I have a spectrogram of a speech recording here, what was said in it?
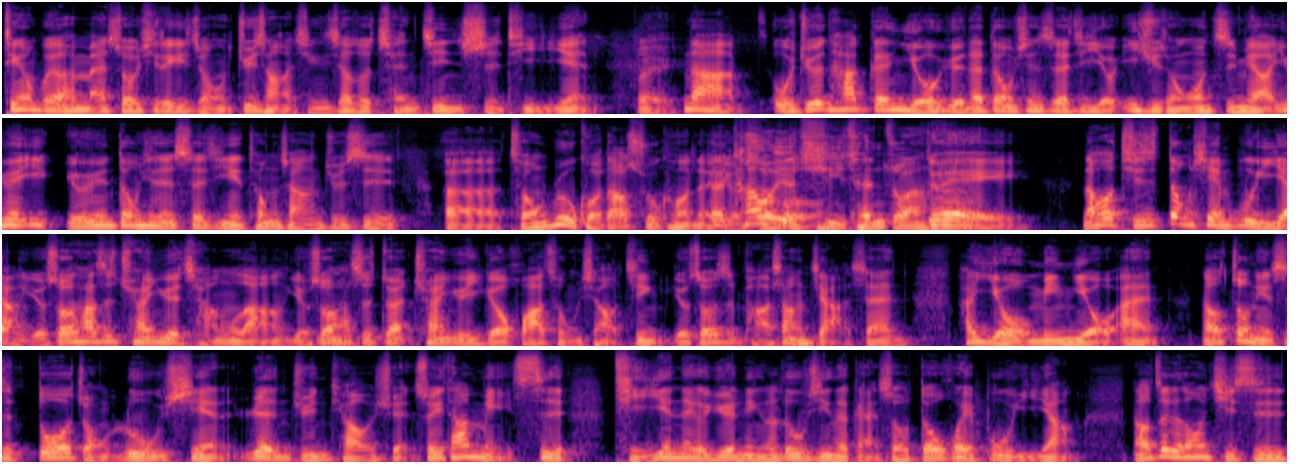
听众朋友很蛮熟悉的一种剧场的形式叫做沉浸式体验。对，那我觉得它跟游园的动线设计有异曲同工之妙，因为游园动线的设计通常就是呃从入口到出口呢，它会有起承转合。对。然后其实动线不一样，有时候它是穿越长廊，有时候它是穿穿越一个花丛小径，有时候是爬上假山，它有明有暗。然后重点是多种路线任君挑选，所以它每次体验那个园林的路径的感受都会不一样。然后这个东西其实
